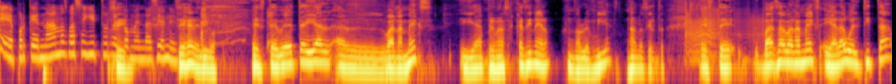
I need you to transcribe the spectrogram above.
dile, porque nada más va a seguir tus Sí. recomendaciones. Sí, déjale, digo. Este, vete ahí al, al Banamex y ya primero sacas dinero, no lo envías. No, no es cierto. Este, vas al Banamex y a la vueltita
